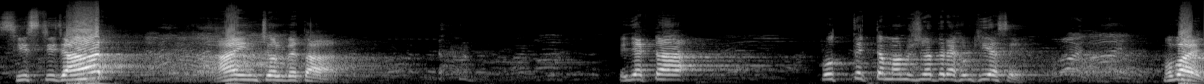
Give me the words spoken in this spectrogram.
সৃষ্টি যার, আইন চলবে তার। এই যে একটা প্রত্যেকটা মানুষের হাতে এখন কি আছে? মোবাইল।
